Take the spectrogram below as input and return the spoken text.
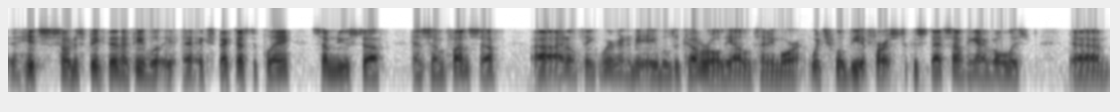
hits, so to speak, that, that people uh, expect us to play some new stuff and some fun stuff. Uh, I don't think we're going to be able to cover all the albums anymore, which will be a first because that's something I've always um,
